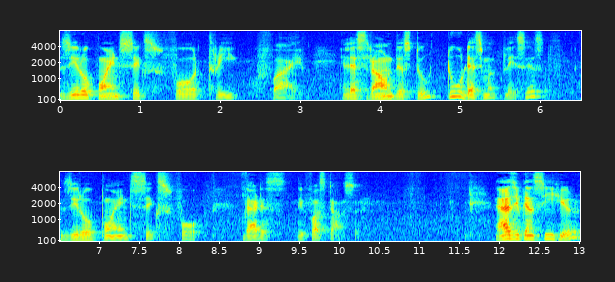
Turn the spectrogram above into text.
0.6435 and let's round this to two decimal places 0.64 that is the first answer as you can see here,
